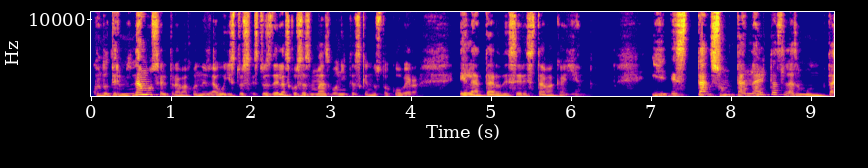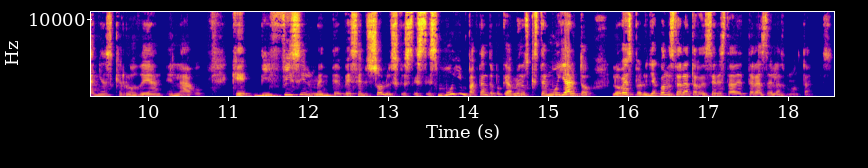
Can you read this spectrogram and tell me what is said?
Cuando terminamos el trabajo en el lago, y esto es, esto es de las cosas más bonitas que nos tocó ver, el atardecer estaba cayendo y son tan altas las montañas que rodean el lago que difícilmente ves el sol. Es, es, muy impactante porque a menos que esté muy alto, lo ves, pero ya cuando está el atardecer está detrás de las montañas.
